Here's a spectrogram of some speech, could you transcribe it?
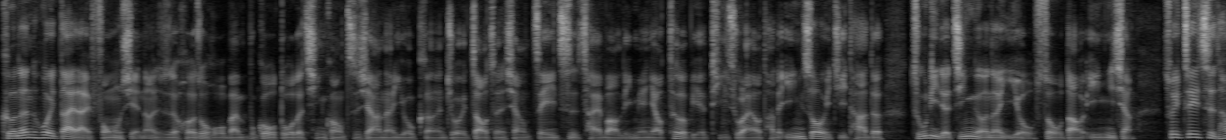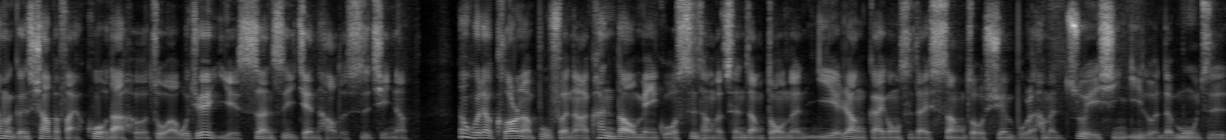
可能会带来风险啊，就是合作伙伴不够多的情况之下呢，有可能就会造成像这一次财报里面要特别提出来，哦，它的营收以及它的处理的金额呢有受到影响。所以这一次他们跟 Shopify 扩大合作啊，我觉得也算是一件好的事情呢、啊。那回到 Klarna 部分啊，看到美国市场的成长动能，也让该公司在上周宣布了他们最新一轮的募资，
